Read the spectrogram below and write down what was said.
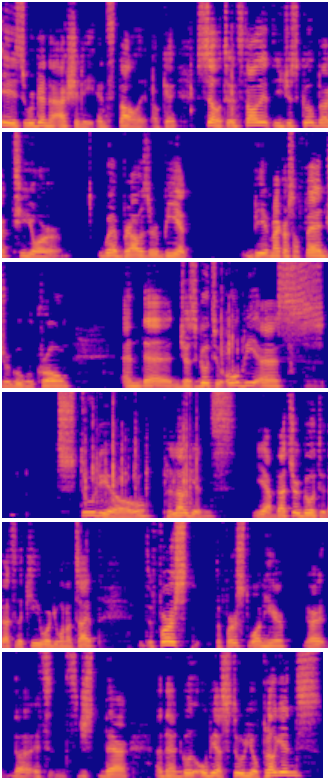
is we're gonna actually install it okay? So to install it you just go back to your web browser be it be it Microsoft Edge or Google Chrome and then just go to OBS Studio plugins. Yeah that's your go-to. That's the keyword you want to type. The first the first one here right the it's, it's just there and then go to OBS Studio plugins.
